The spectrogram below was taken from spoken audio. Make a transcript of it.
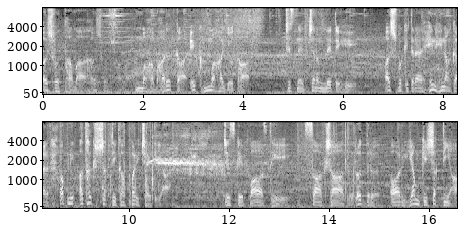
अश्वत्थामा। महाभारत का एक महायोद्धा, जिसने जन्म लेते ही अश्व की तरह हिन हिनाकर अपनी अथक शक्ति का परिचय दिया, जिसके पास थी साक्षात रुद्र और यम की शक्तियाँ,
